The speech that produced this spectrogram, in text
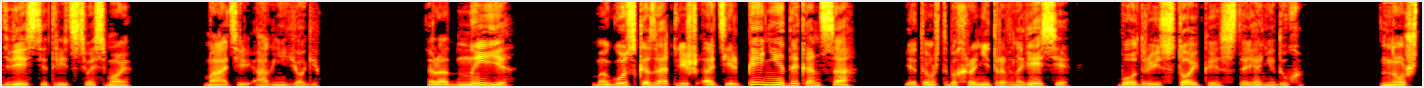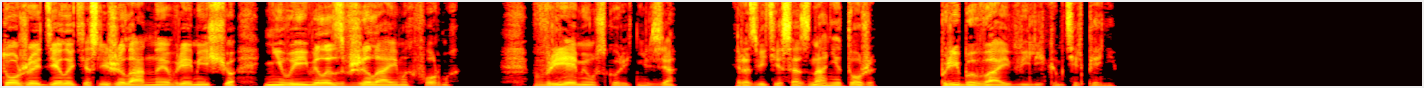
238. Матерь Агни-йоги. Родные, могу сказать лишь о терпении до конца и о том, чтобы хранить равновесие, бодрое и стойкое состояние духа. Но что же делать, если желанное время еще не выявилось в желаемых формах? Время ускорить нельзя, и развитие сознания тоже. Пребывай в великом терпении.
